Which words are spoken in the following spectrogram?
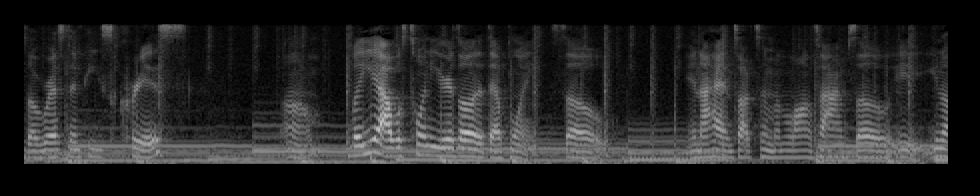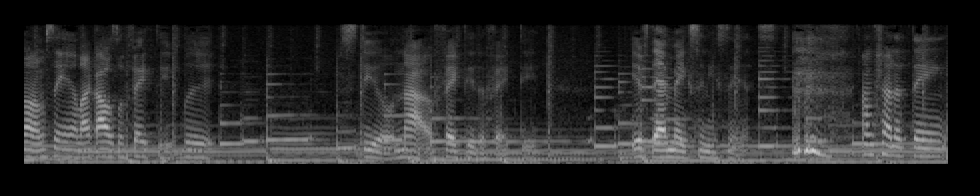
so rest in peace, Chris. Um, but yeah, I was 20 years old at that point. So, and I hadn't talked to him in a long time. So, it, you know what I'm saying? Like I was affected, but still not affected, affected. If that makes any sense. I'm trying to think.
